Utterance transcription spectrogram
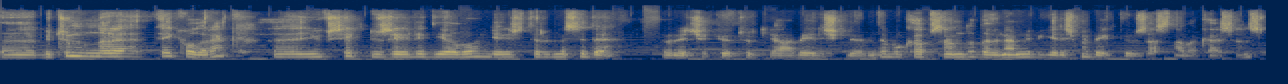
Ee, bütün bunlara ek olarak e, yüksek düzeyli diyaloğun geliştirilmesi de öne çıkıyor Türkiye-AB ilişkilerinde. Bu kapsamda da önemli bir gelişme bekliyoruz aslına bakarsanız.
